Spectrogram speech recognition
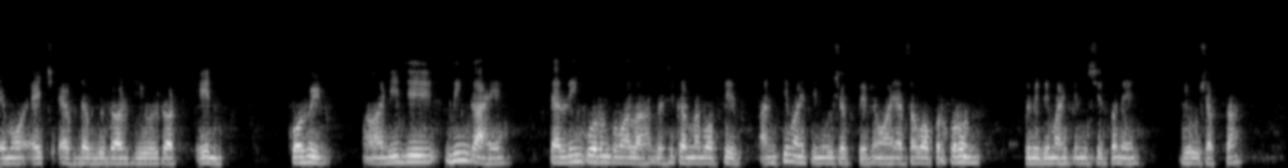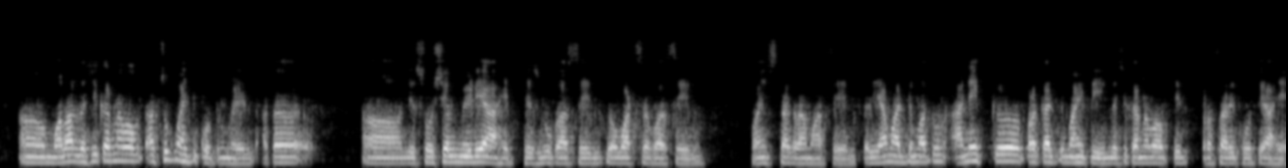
M O H F W dot G O dot IN COVID ही जी लिंक आहे त्या लिंकवरून तुम्हाला लसीकरणाबाबतीत आणखी माहिती मिळू शकते. तेव्हा याचा वापर करून तुम्ही ती माहिती निश्चितपणे घेऊ शकता. मला लसीकरणाबाबत अचूक माहिती कुठून मिळेल? आता जे सोशल मीडिया आहेत फेसबुक असेल किंवा व्हॉट्सअप असेल किंवा इंस्टाग्राम असेल तर या माध्यमातून अनेक प्रकारची माहिती लसीकरणाबाबतीत प्रसारित होते आहे.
